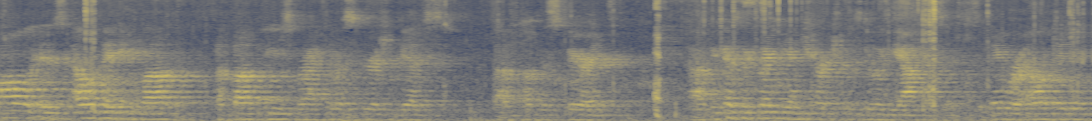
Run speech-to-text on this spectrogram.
Paul is elevating above, above these miraculous spiritual gifts of, of the Spirit uh, because the Corinthian church was doing the opposite. So they were elevating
